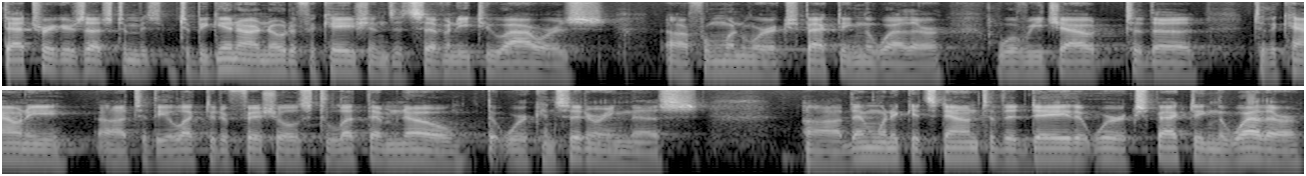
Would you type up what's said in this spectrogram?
that triggers us to, to begin our notifications at 72 hours uh, from when we're expecting the weather. We'll reach out to the, to the county, uh, to the elected officials to let them know that we're considering this. Uh, Then when it gets down to the day that we're expecting the weather,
